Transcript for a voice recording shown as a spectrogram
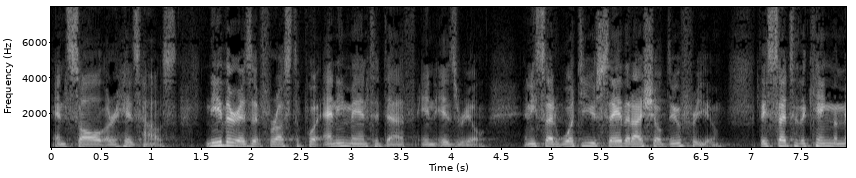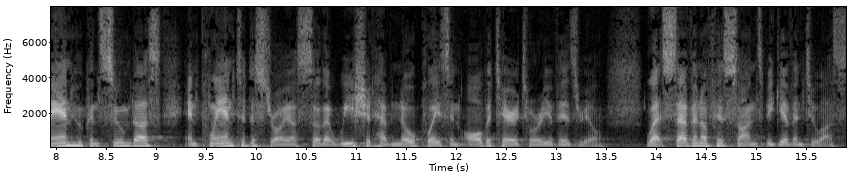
and Saul or his house. Neither is it for us to put any man to death in Israel. And he said, What do you say that I shall do for you? They said to the king, The man who consumed us and planned to destroy us, so that we should have no place in all the territory of Israel. Let seven of his sons be given to us,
